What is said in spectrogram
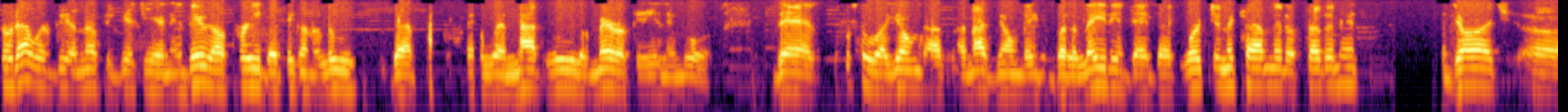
So that would be enough to get you in. And they're afraid that they're going to lose their power and will not rule America anymore. There's also a young, uh, not young lady, but a lady that, that worked in the cabinet of President George, uh,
